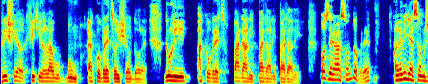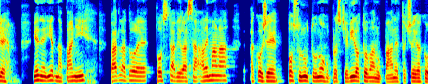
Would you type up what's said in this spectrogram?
prišiel, chytil hlavu, bum, ako vreco išiel dole. Druhý, ako vreco, padali, padali, padali. Pozeral som dobre, ale videl som, že jedna, jedna pani padla dole, postavila sa, ale mala akože posunutú nohu, proste vyrotovanú páne, to človek ako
